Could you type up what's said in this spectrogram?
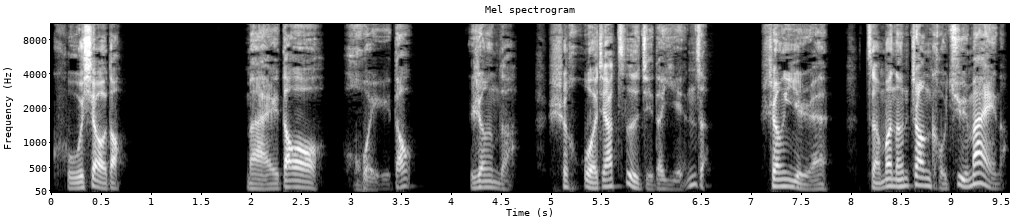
苦笑道：“买刀毁刀，扔的是霍家自己的银子，生意人。”怎么能张口拒卖呢？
